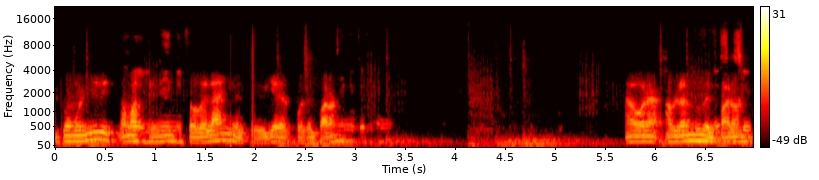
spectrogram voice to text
Y como el Múnich, nada más El Múnich. todo el año, el Sevilla después del parón. Ahora, hablando del parón, sí.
